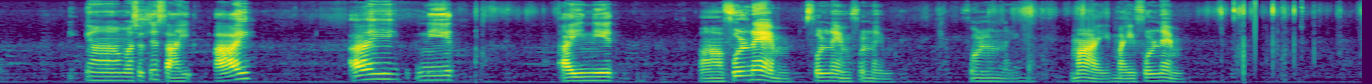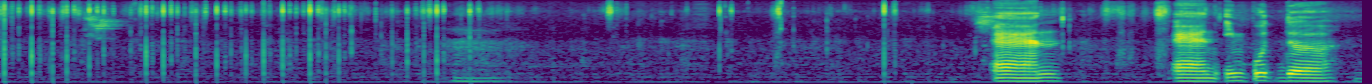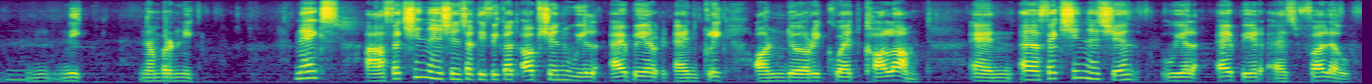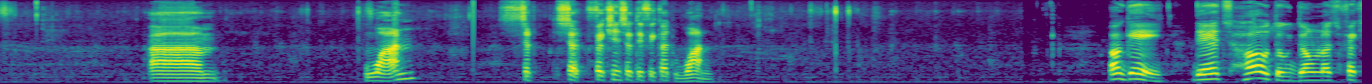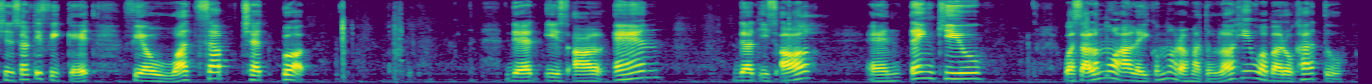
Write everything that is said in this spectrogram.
uh, maksudnya saya I I need I need uh, full name. Full name full name. Full name. My my full name. And and input the NIK number NIK. Next, a vaccination certificate option will appear and click on the required column and a vaccination will appear as follow. Um, one, cert, cert, vaccine certificate one. Okay, that's how to download vaccine certificate via WhatsApp chatbot. That is all and that is all and thank you. Wassalamualaikum warahmatullahi wabarakatuh.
